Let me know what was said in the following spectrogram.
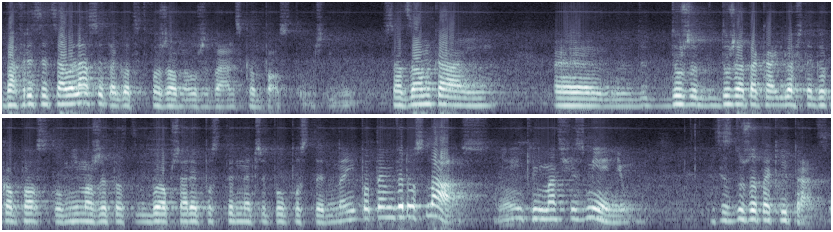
W Afryce całe lasy tak odtworzono używając kompostu, czyli sadzonka i duży, duża taka ilość tego kompostu, mimo że to były obszary pustynne czy półpustynne i potem wyrósł las nie? i klimat się zmienił. Więc jest dużo takiej pracy.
